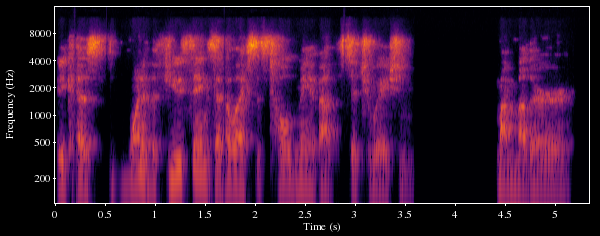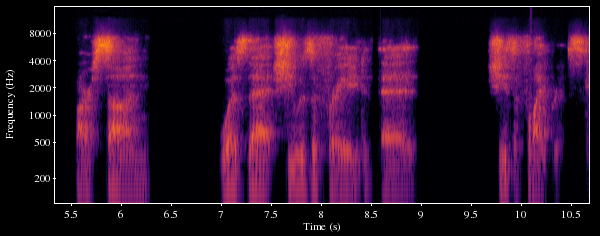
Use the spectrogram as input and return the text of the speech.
because one of the few things that alexis told me about the situation my mother our son was that she was afraid that she's a flight risk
